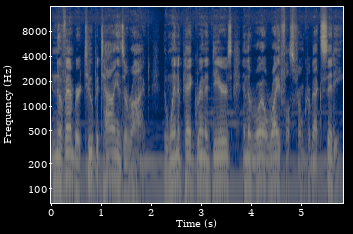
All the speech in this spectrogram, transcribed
In November, two battalions arrived the Winnipeg Grenadiers and the Royal Rifles from Quebec City.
